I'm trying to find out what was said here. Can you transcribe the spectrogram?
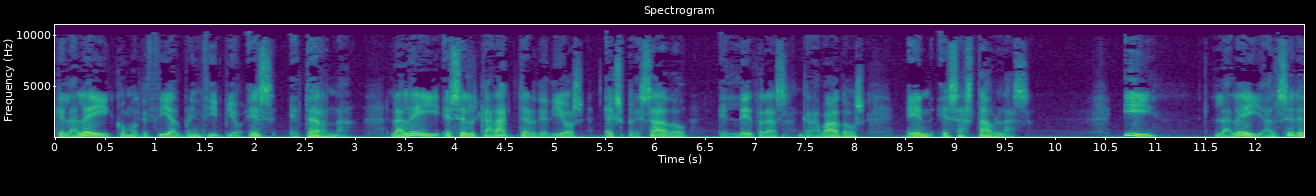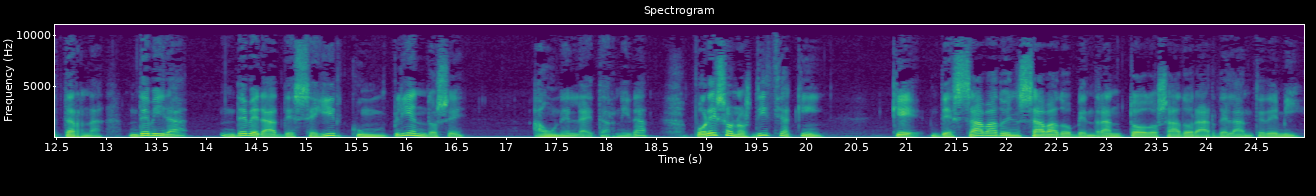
que la ley, como decía al principio, es eterna. La ley es el carácter de Dios expresado en letras, grabados en esas tablas. Y la ley, al ser eterna, deberá, deberá de seguir cumpliéndose aún en la eternidad. Por eso nos dice aquí que de sábado en sábado vendrán todos a adorar delante de mí,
